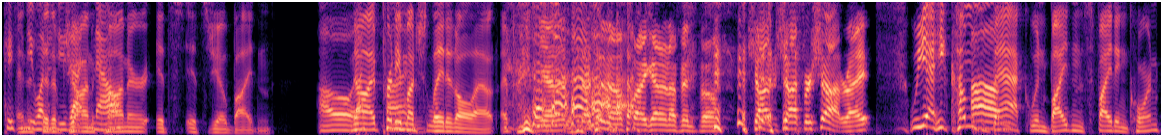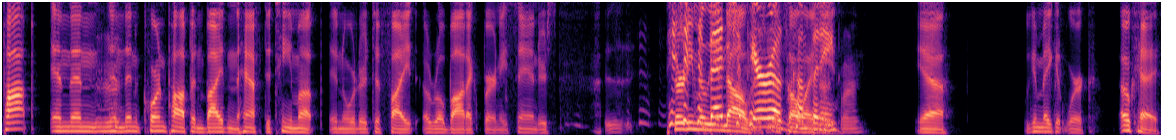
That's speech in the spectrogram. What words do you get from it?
Okay, so and do you want instead to of do John that now? Connor, it's it's Joe Biden. Oh, no, I pretty fun. much laid it all out. I pretty much Yeah, that's enough. I got enough info. Shot, shot for shot, right? Well, yeah, he comes Um, back when Biden's fighting Corn Pop, and then Mhm. and then Corn Pop and Biden have to team up in order to fight a robotic Bernie Sanders. Pitch it to Ben Shapiro's that's all I company. Yeah, we can make it work. Okay,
